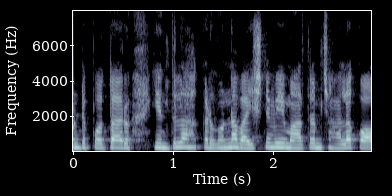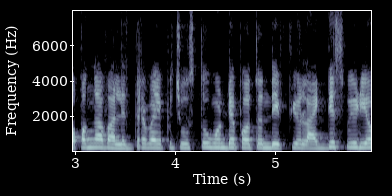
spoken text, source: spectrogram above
ఉండిపోతారు. ఇంతలో అక్కడ ఉన్న వైష్ణవి మాత్రం చాలా కోపంగా వాళ్ళిద్దరి వైపు చూస్తూ ఉండిపోతుంది. If you like this video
